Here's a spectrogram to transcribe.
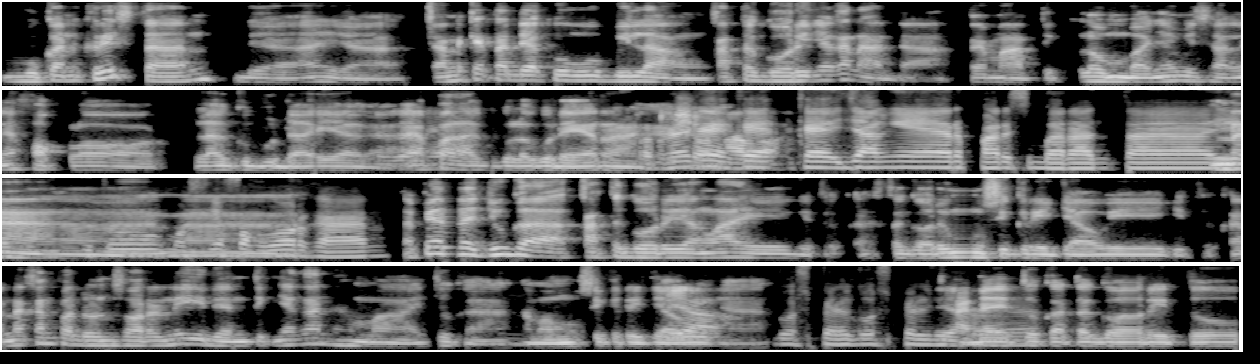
bukan Kristen dia ya karena kayak tadi aku bilang kategorinya kan ada tematik lombanya misalnya folklore lagu budaya kan Budaya. apa lagu-lagu daerah Oke. Kayak kayak kayak, Janger, Paris Barantai. Nah, itu maksudnya nah. folklore kan. tapi ada juga kategori yang lain gitu kategori musik gerejawi gitu karena kan paduan suara ini identiknya kan sama itu kan sama musik gerejawi Iya. kan Gospel-gospel Iya, juga ada ya. itu kategori itu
